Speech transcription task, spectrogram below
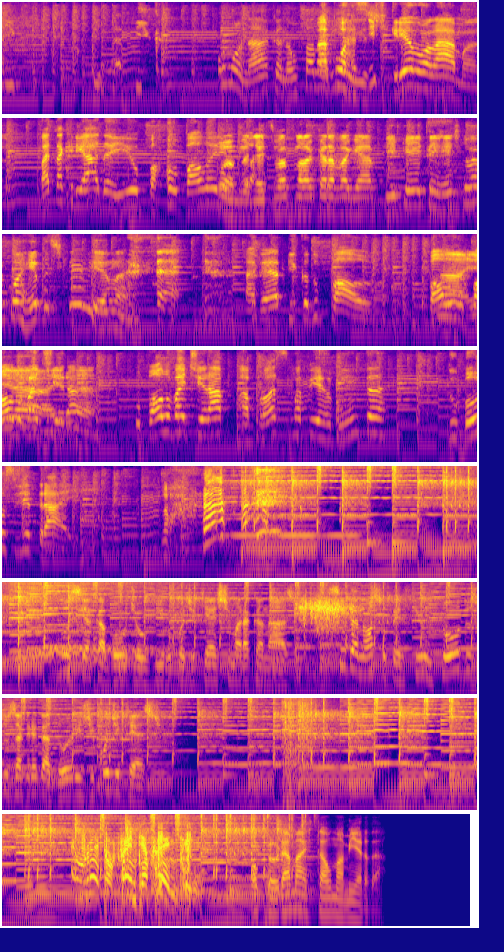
Pica. Pica. O monarca não Mas, falaria porra, se isso. inscrevam lá, mano. Vai estar criado aí, o Paulo, o Paulo ele Pô, mas aí tu vai falar que o cara vai ganhar pica e tem gente que vai correr pra se inscrever, mano. vai ganhar a pica do Paulo, mano. O Paulo, Aí o Paulo é- vai tirar. é. O Paulo vai tirar a próxima pergunta do bolso de trás. Você acabou de ouvir o podcast Maracanazo. Siga nosso perfil em todos os agregadores de podcast. É um reto frente a frente. O programa está uma merda.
